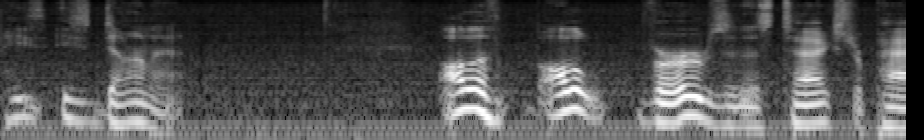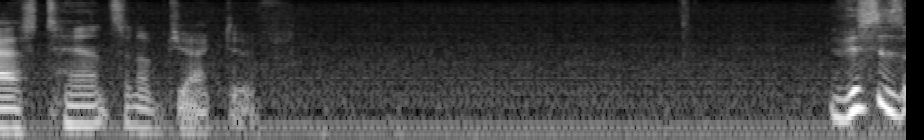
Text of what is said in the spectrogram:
He's, he's done it. All the, all the verbs in this text are past tense and objective this is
